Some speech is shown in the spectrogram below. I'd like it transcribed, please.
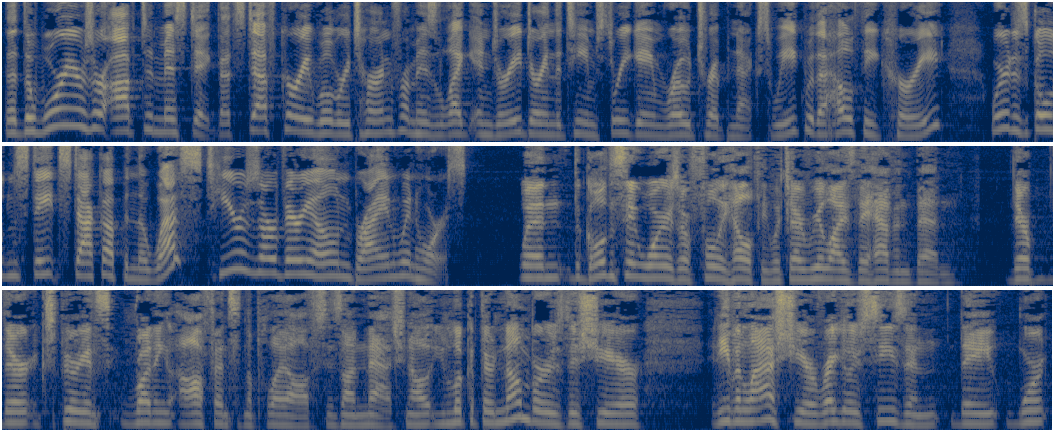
that the Warriors are optimistic that Steph Curry will return from his leg injury during the team's three game road trip next week with a healthy Curry. Where does Golden State stack up in the West? Here's our very own Brian Windhorst. when the Golden State Warriors are fully healthy, which I realize they haven't been, their their experience running offense in the playoffs is unmatched. Now you look at their numbers this year, and even last year, regular season, they weren't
